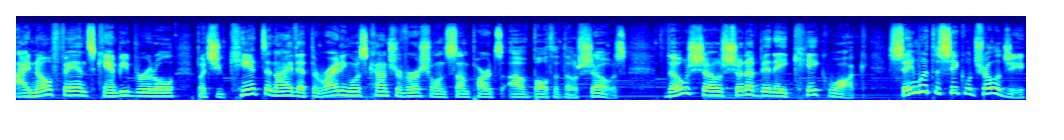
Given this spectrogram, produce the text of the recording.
I know fans can be brutal, but you can't deny that the writing was controversial in some parts of both of those shows. Those shows should have been a cakewalk. Same with the sequel trilogy.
